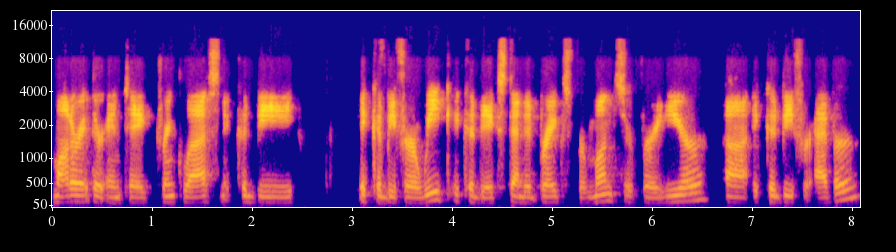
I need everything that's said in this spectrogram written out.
moderate their intake, drink less. And it could be it could be for a week, it could be extended breaks for months or for a year, uh, it could be forever.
